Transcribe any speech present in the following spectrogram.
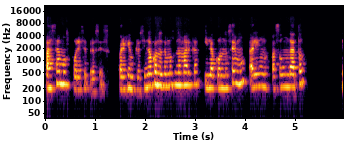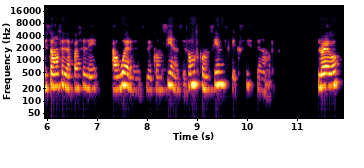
pasamos por ese proceso. Por ejemplo, si no conocemos una marca y la conocemos, alguien nos pasó un dato, estamos en la fase de awareness, de conciencia. Somos conscientes que existe una marca. Luego,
